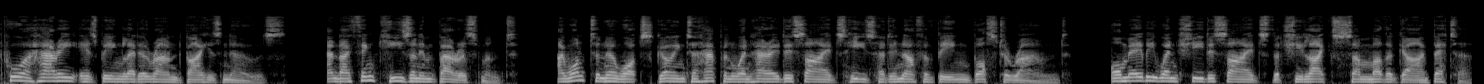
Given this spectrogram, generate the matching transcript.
Poor Harry is being led around by his nose. And I think he's an embarrassment. I want to know what's going to happen when Harry decides he's had enough of being bossed around. Or maybe when she decides that she likes some other guy better.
